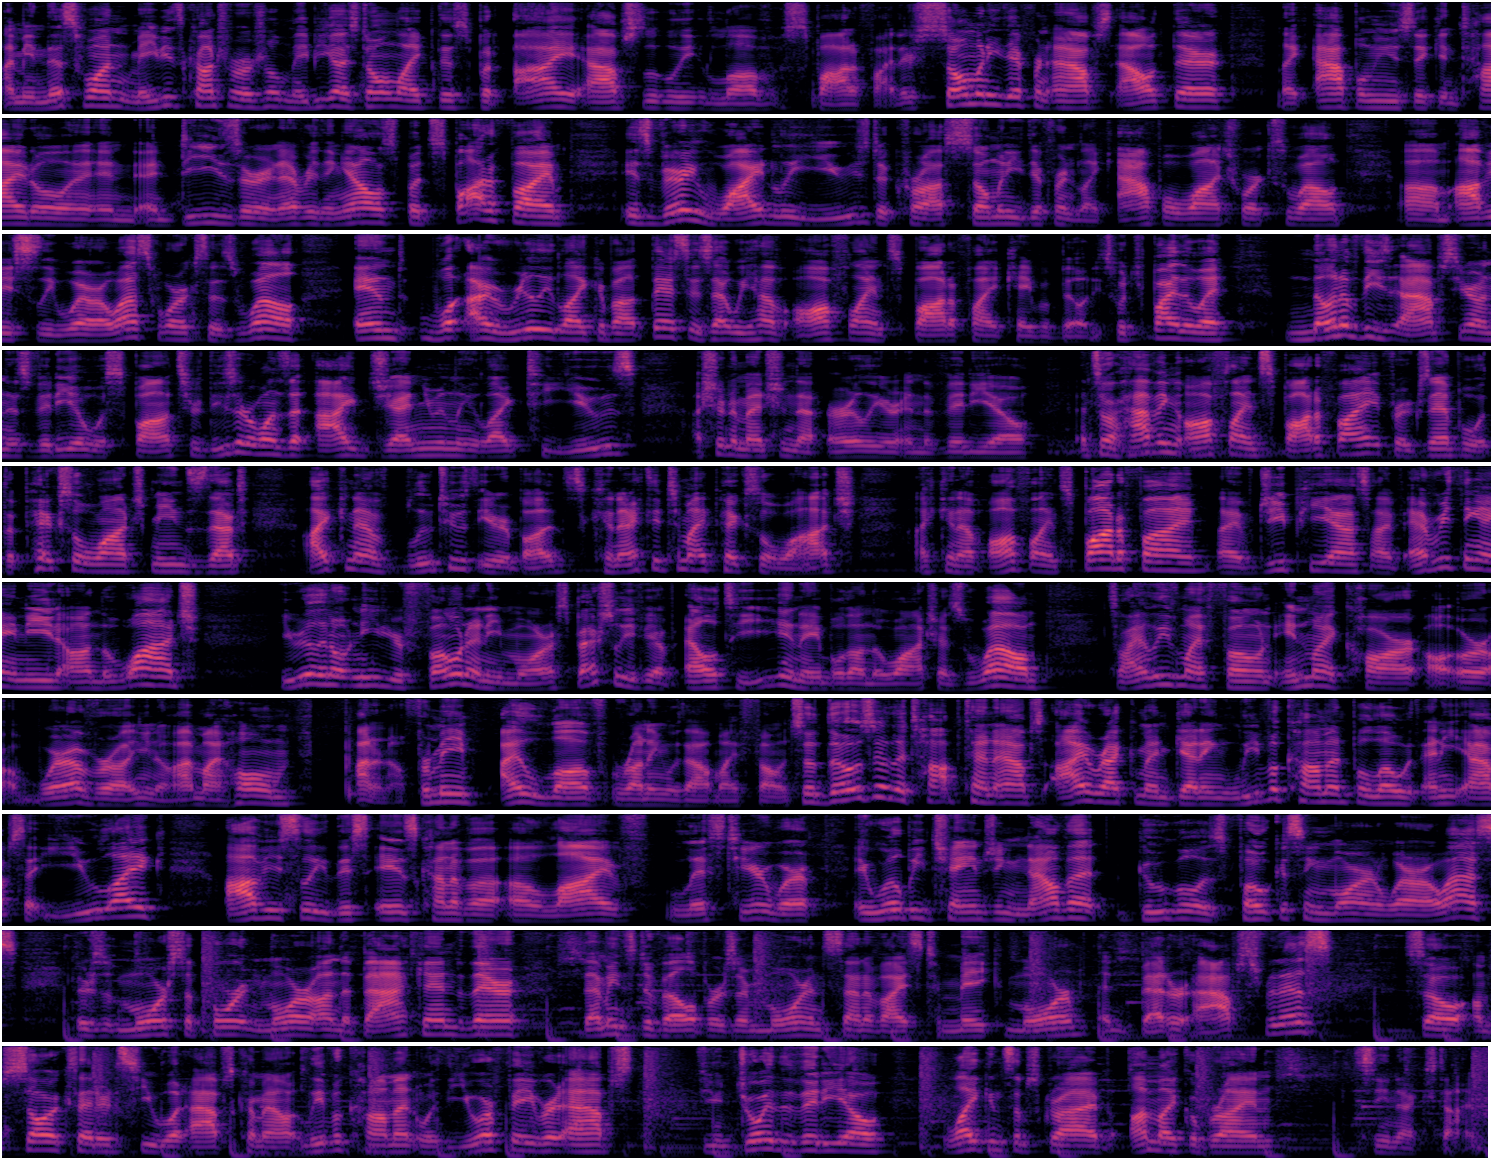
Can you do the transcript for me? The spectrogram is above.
I mean, this one, maybe it's controversial, maybe you guys don't like this, but I absolutely love Spotify. There's so many different apps out there, like Apple Music and Tidal and, and Deezer and everything else, but Spotify is very widely used across so many different, like Apple Watch works well, um, obviously Wear OS works as well, and what I really like about this is that we have offline Spotify capabilities, which by the way, none of these apps here on this video was sponsored. These are ones that I genuinely like to use. I should have mentioned that earlier in the video. And so having offline Spotify, for example, with the Pixel Watch means that I can have Bluetooth earbuds connected to my Pixel Watch. I can have offline Spotify, I have GPS, I have everything I need on the watch. You really don't need your phone anymore, especially if you have LTE enabled on the watch as well. So I leave my phone in my car uh, or wherever, you know, at my home. I don't know. For me, I love running without my phone. So those are the top 10 apps I recommend getting. Leave a comment below with any apps that you like. Obviously, this is kind of a, a live list here where it will be changing now that Google is focusing more on Wear OS. There's more support and more on the back end there. That means developers are more incentivized to make more and better apps for this. So I'm so excited to see what apps come out. Leave a comment with your favorite apps. If you enjoyed the video, like and subscribe. I'm Mike O'Brien. See you next time.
